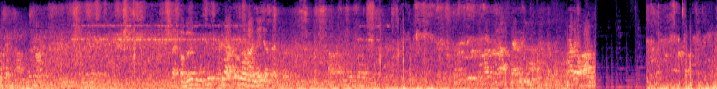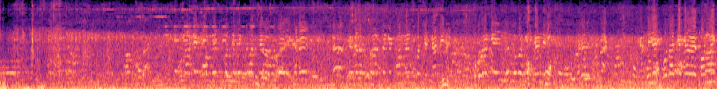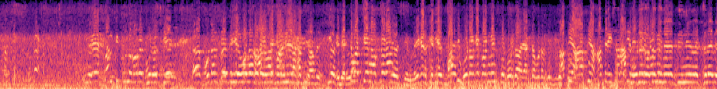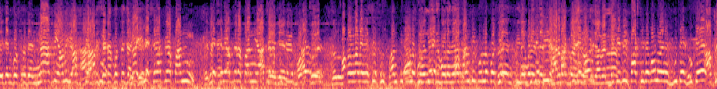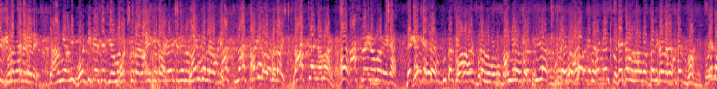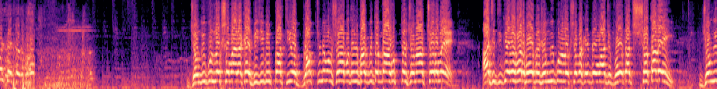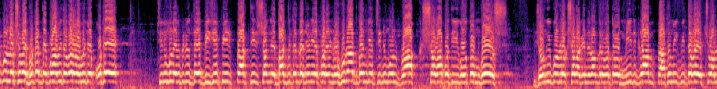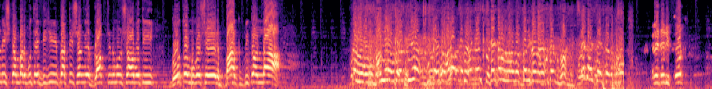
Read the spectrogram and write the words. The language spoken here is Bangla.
हाँ नहीं जाता है শান্তিপূর্ণভাবে ভোট হচ্ছে ভোটারদের দিকে ভোটাররা এসে কনভিন্স- দেখতে পাচ্ছেন আপনারা? আপনি ভোটারকে কনভিন্স করছেন একটা ভোটারকে আপনি আপনি হাতের ইশারা দিয়ে ভোটারকে দিনে তিন ইলেকশনে এজেন্ট বসতে দেন না আপনি আমি আপনি আপনি সেটা করতে চাইছেন। ইলেকশন আপনারা পাননি। ইলেকশনে আপনারা পাননি। আছে আপনারা এজেন্ট, ভোটে- আছে, চলুন। সকালবেলা এসে শান্তিপূর্ণ একজন করছে, যদি বলে দেন, শান্তিপূর্ণ করছে। তৃণমূলের হারবাদ প্রার্থী বাহিনী দেখুন, হতে যাবেন না। BJP প্রার্থী দেখুন বুথে ঢুকে আপনি কি করছেন এখানে? আমি আমি ভোট দিতে এসেছি আমার ভোট কোথায়? লাইন কোথায়? লাইন কোথায় আপনি? লাস্ট লাস্ট লাইন কোথায়? লাস্ট লাইন আমার। লাস্ট লাইন আমার এটা। দেখেন বুতারকে কনভিন্স করছি বুতারকে কনভিন্স করছি দেখুন অবস্থা। নিকালে বুতার জঙ্গিপুর লোকসভা এলাকায় বিজেপি প্রার্থী ও ব্লক তৃণমূল সভাপতির বাগবিতণ্ডা উত্তেজনা চরমে। আজ দ্বিতীয় দফার ভোট জঙ্গিপুর লোকসভা কেন্দ্রে আজ ভোট। আজ সকালেই জঙ্গিপুর লোকসভায় ভোটারদের প্রভাবিত করার অভিযোগ ওঠে। তৃণমূলের বিরুদ্ধে বিজেপির প্রার্থীর সঙ্গে বাগবিতণ্ডা জড়িয়ে পড়েন রঘুনাথগঞ্জের তৃণমূল ব্লক সভাপতি গৌতম ঘোষ। জঙ্গিপুর লোকসভা কেন্দ্রের অন্তর্গত মিরগ্রাম প্রাথমিক বিদ্যালয়ের চুয়াল্লিশ নম্বর বুথে বিজেপি প্রার্থীর সঙ্গে ব্লক তৃণমূল সভাপতি গৌতম ঘোষের বাঘ বিতণ্ডা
